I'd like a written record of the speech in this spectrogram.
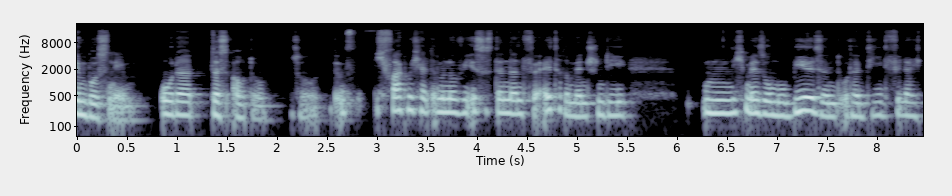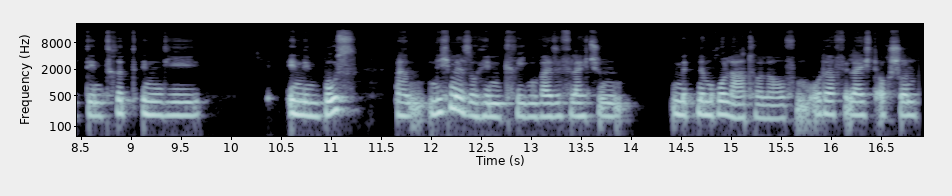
den Bus nehmen oder das Auto, so. Ich frage mich halt immer nur, wie ist es denn dann für ältere Menschen, die nicht mehr so mobil sind oder die vielleicht den Tritt in die in den Bus, ähm, nicht mehr so hinkriegen, weil sie vielleicht schon mit 'nem Rollator laufen oder vielleicht auch schon,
